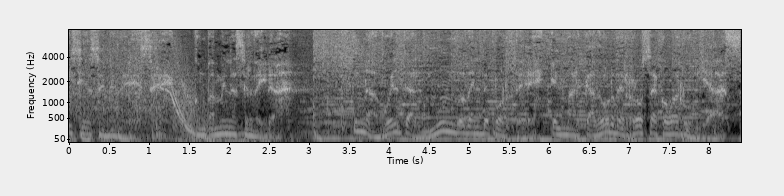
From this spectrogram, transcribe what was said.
Noticias MBS con Pamela Cerdeira. Una vuelta al mundo del deporte. El marcador de Rosa Covarrubias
